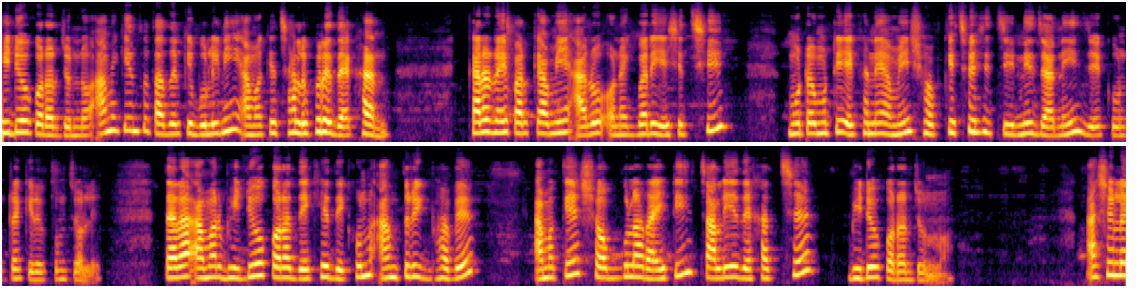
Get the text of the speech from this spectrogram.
ভিডিও করার জন্য। আমি কিন্তু তাদেরকে বলিনি, আমাকে চালু করে দেখান। কারণ এই পার্কে আমি আরও অনেকবারই এসেছি। মোটামুটি এখানে আমি সব কিছুই চিনি, জানি যে কোনটা কীরকম চলে। তারা আমার ভিডিও করা দেখে দেখুন, আন্তরিকভাবে আমাকে সবগুলা রাইটই চালিয়ে দেখাচ্ছে ভিডিও করার জন্য। আসলে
